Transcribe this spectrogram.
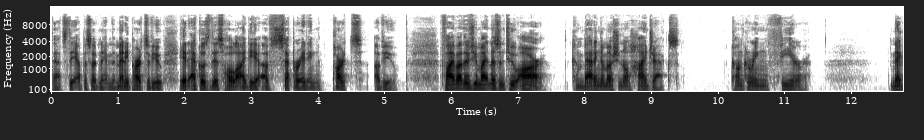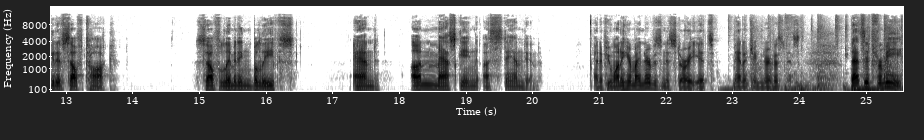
That's the episode name, The Many Parts of You. It echoes this whole idea of separating parts of you. Five others you might listen to are Combating Emotional Hijacks, Conquering Fear, Negative Self Talk, Self Limiting Beliefs, and Unmasking a Stand In. And if you want to hear my nervousness story, it's Managing Nervousness. That's it for me.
